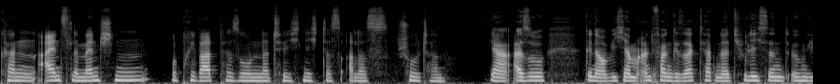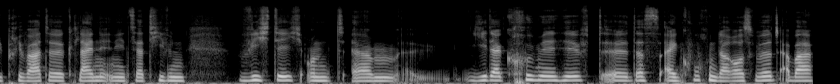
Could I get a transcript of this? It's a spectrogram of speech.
können einzelne Menschen und Privatpersonen natürlich nicht das alles schultern. Ja, also genau, wie ich am Anfang gesagt habe, natürlich sind irgendwie private kleine Initiativen wichtig und ähm, jeder Krümel hilft, äh, dass ein Kuchen daraus wird. Aber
